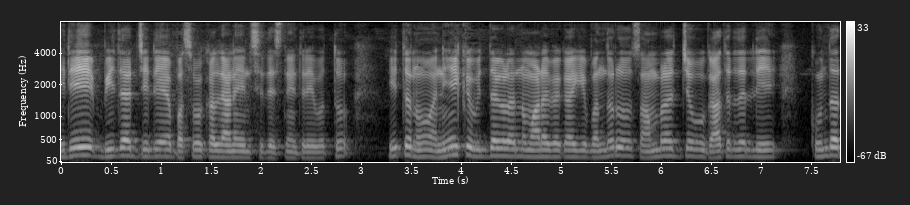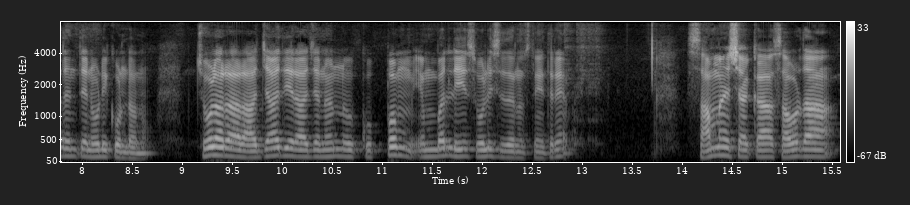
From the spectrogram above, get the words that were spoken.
ಇದೇ ಬೀದರ್ ಜಿಲ್ಲೆಯ ಬಸವ ಕಲ್ಯಾಣ ಎನಿಸಿದೆ. ಸ್ನೇಹಿತರೆ, ಇವತ್ತು ಈತನು ಅನೇಕ ಯುದ್ಧಗಳನ್ನು ಮಾಡಬೇಕಾಗಿ ಬಂದರೂ ಸಾಮ್ರಾಜ್ಯವು ಗಾತ್ರದಲ್ಲಿ ಕುಂದದಂತೆ ನೋಡಿಕೊಂಡನು. ಚೋಳರ ರಾಜಾದಿರಾಜನನ್ನು ಕುಪ್ಪಂ ಎಂಬಲ್ಲಿ ಸೋಲಿಸಿದನು ಸ್ನೇಹಿತರೆ. ಸಾಮಾನ್ಯ ಶಾಖ ಸಾವಿರದ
